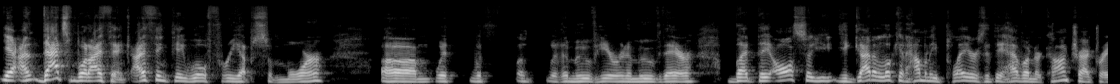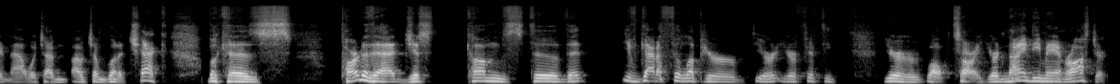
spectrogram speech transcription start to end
yeah, I- that's what I think. I think they will free up some more um, with with with a move here and a move there. But they also you, you got to look at how many players that they have under contract right now, which I'm which I'm going to check because part of that just comes to that you've got to fill up your your your 50 your well sorry your 90 man roster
